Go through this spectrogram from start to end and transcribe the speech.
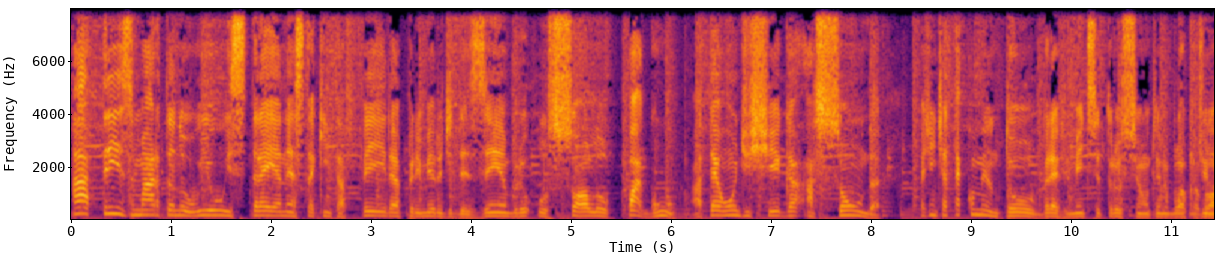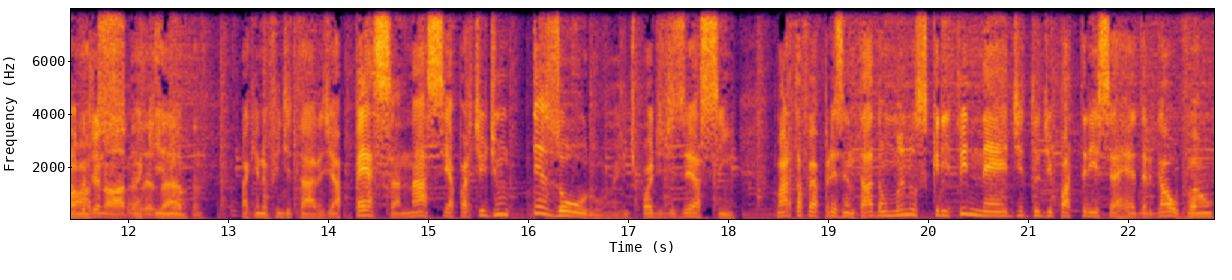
A atriz Marta Will estreia nesta quinta-feira, 1 de dezembro, o solo Pagu, Até Onde Chega a Sonda. A gente até comentou brevemente, se trouxe ontem no bloco, no de, bloco notas, de notas, aqui, exato. no, aqui no fim de tarde. A peça nasce a partir de um tesouro, a gente pode dizer assim. Marta foi apresentada a um manuscrito inédito de Patrícia Heder Galvão,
